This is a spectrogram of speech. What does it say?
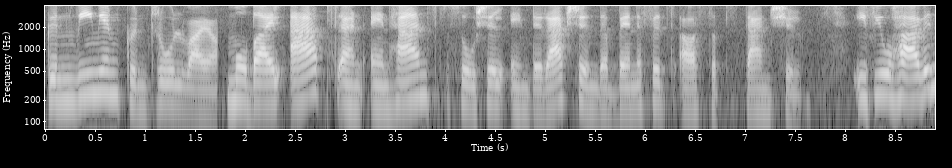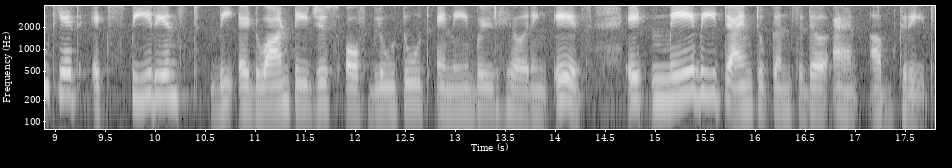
convenient control via mobile apps and enhanced social interaction, the benefits are substantial. If you haven't yet experienced the advantages of Bluetooth enabled hearing aids, it may be time to consider an upgrade.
